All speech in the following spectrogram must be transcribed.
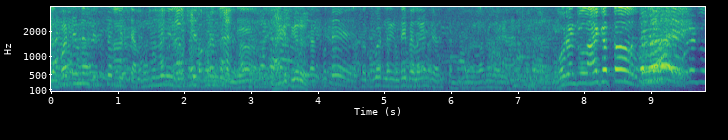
ఇంపార్టెంట్ తెలుసు సార్ మీరు చెప్పకముందే నేను నోట్ చేసుకున్నాను కదండి. కాకపోతే సర్దుబాటు రేపు చేస్తాను. నాయకత్వం! గోరెంట్ల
